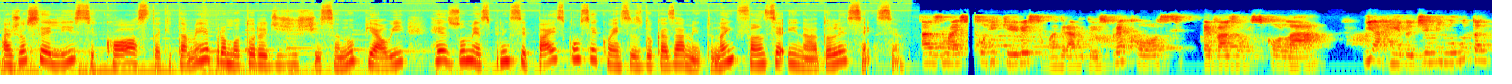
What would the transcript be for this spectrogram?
A Jocelice Costa, que também é promotora de justiça no Piauí, resume as principais consequências do casamento na infância e na adolescência. As mais corriqueiras são a gravidez precoce, evasão escolar, e a renda diminuta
